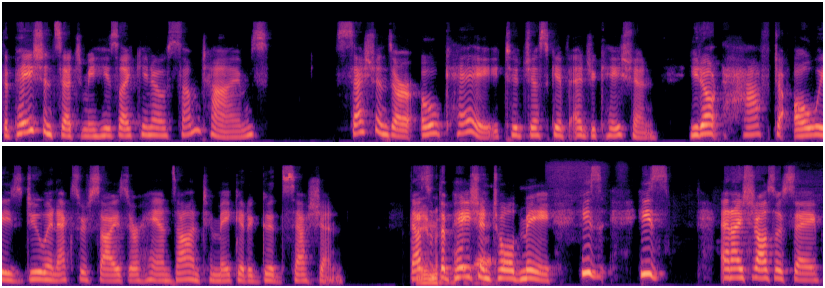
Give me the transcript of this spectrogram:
the patient said to me, He's like, You know, sometimes sessions are okay to just give education. You don't have to always do an exercise or hands on to make it a good session. That's Amen. what the patient told me. He's, he's, and I should also say,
